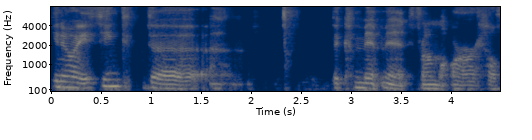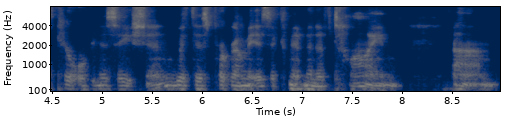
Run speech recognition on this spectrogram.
You know, I think the um, the commitment from our healthcare organization with this program is a commitment of time um,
